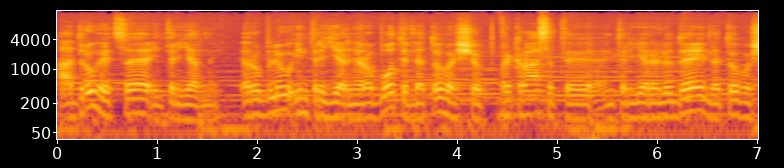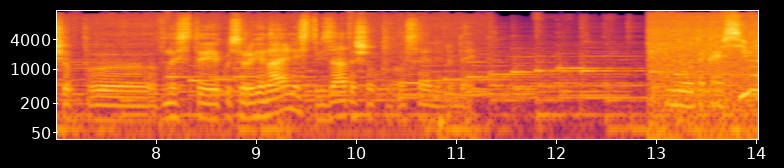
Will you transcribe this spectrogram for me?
а другий це інтер'єрний. Я роблю інтер'єрні роботи для того, щоб прикрасити інтер'єри людей, для того, щоб е, внести якусь оригінальність і затишок в оселі людей. Ну, это красиво.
